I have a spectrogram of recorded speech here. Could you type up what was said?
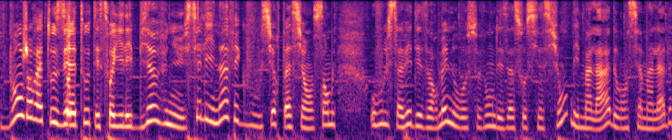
Bonjour à tous et à toutes et soyez les bienvenus. Céline avec vous sur Patients Ensemble où vous le savez désormais nous recevons des associations, des malades ou anciens malades,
